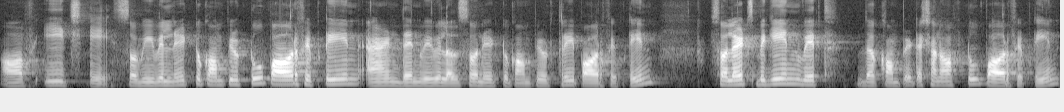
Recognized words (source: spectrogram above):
of each A. So, we will need to compute 2 power 15 and then we will also need to compute 3 power 15. So, let us begin with the computation of 2 power 15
